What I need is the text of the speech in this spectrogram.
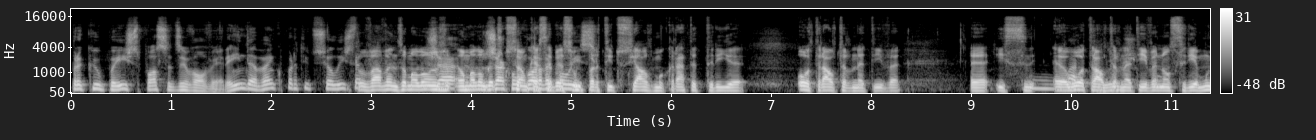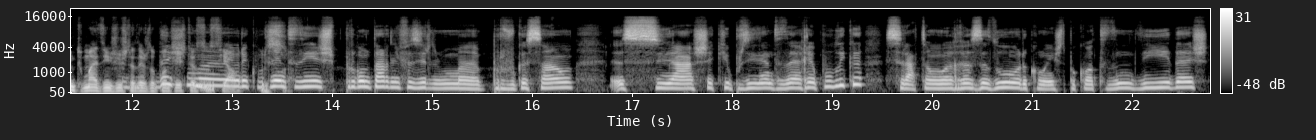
para que o país se possa desenvolver. Ainda bem que o Partido Socialista. Levava-nos a uma, longe, já, a uma longa discussão, quer saber se o Partido Social Democrata teria outra alternativa Uh, e se a outra alternativa não seria muito mais injusta desde o ponto de vista social? Eurico Presidente Dias perguntar-lhe, fazer uma provocação, eh, se acha que o Presidente da República será tão arrasador com este pacote de medidas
